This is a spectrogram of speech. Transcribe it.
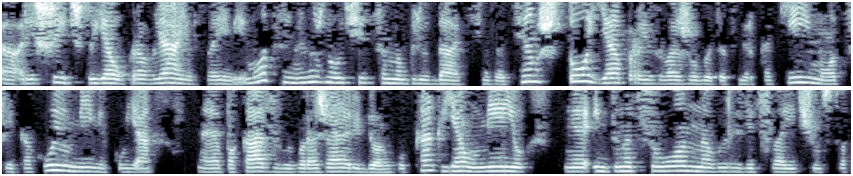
э, решить, что я управляю своими эмоциями, нужно учиться наблюдать за тем, что я произвожу в этот мир, какие эмоции, какую мимику я Э, показываю, выражаю ребенку, как я умею э, интонационно выразить свои чувства,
